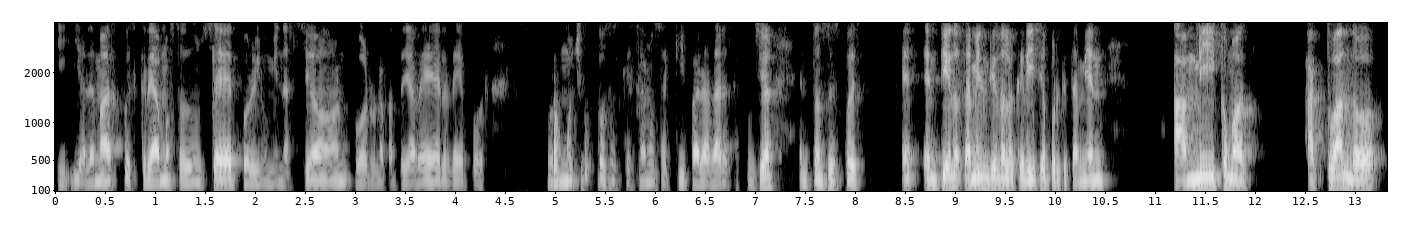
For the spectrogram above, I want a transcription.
y, y además pues creamos todo un set por iluminación, por una pantalla verde, por, por muchas cosas que hacemos aquí para dar esa función. Entonces pues e- entiendo, también entiendo lo que dice porque también a mí como ac- actuando,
